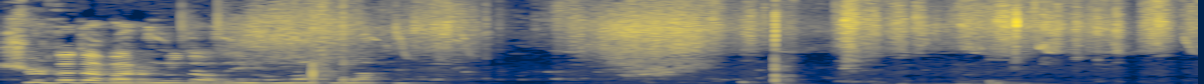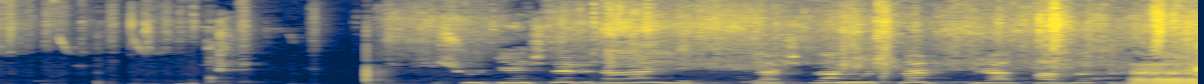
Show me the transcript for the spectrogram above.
Şurada da var onu da alayım. Ondan sonra Şu gençleri daha iyi. Yaşlanmışlar biraz fazla. He.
